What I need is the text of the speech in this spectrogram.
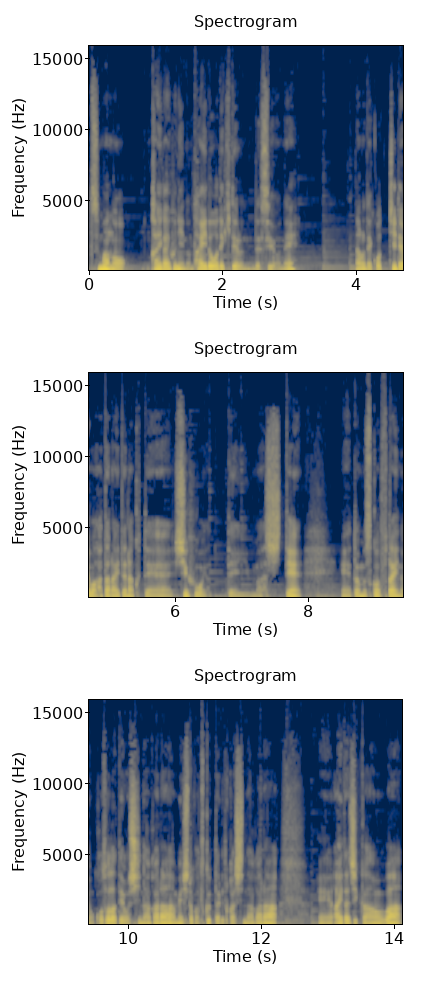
妻の海外赴任の帯同で来てるんですよねなのでこっちでは働いてなくて主婦をやっていまして、えー、と息子2人の子育てをしながら飯とか作ったりとかしながら、えー、空いた時間は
